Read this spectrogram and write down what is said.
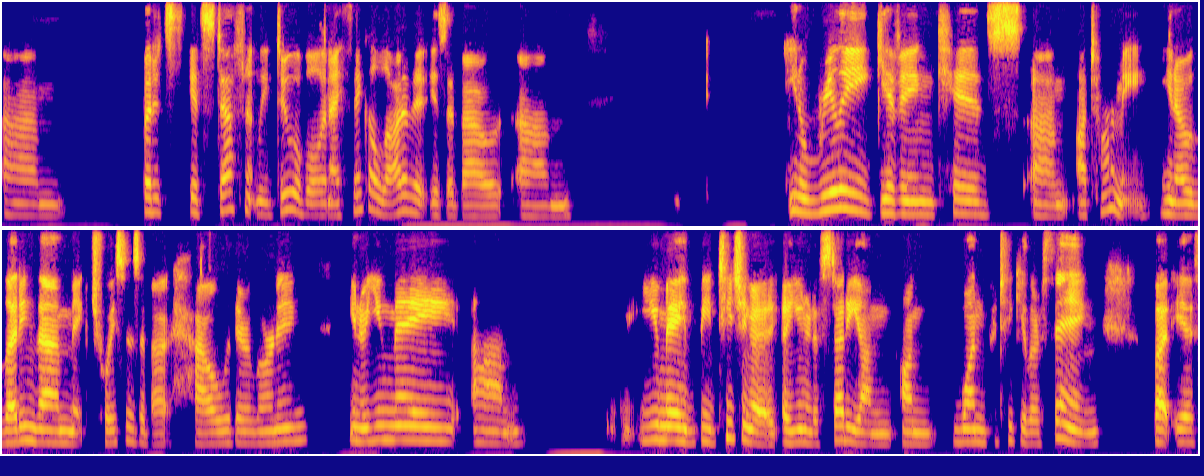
um, but it's it's definitely doable and i think a lot of it is about um, you know really giving kids um, autonomy you know letting them make choices about how they're learning. You know you may um, you may be teaching a, a unit of study on on one particular thing but if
